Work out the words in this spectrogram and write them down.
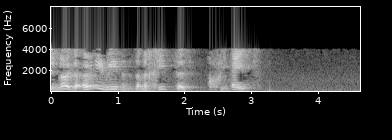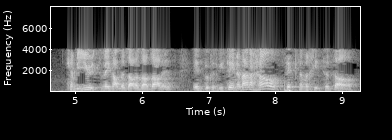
should know the only reason that the mechitzas create can be used to make up the dalit al dalit is because we say no matter how thick the mechitzas are,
